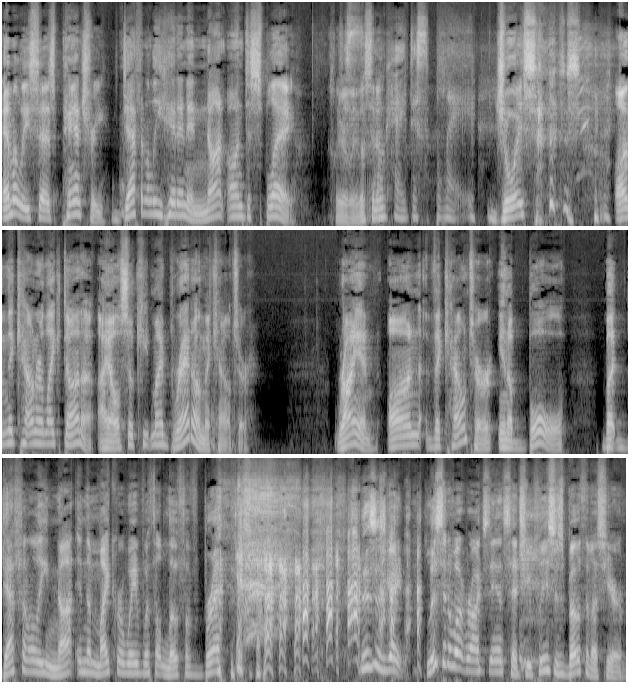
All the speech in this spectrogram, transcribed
Emily says pantry definitely hidden and not on display. Clearly listening. Okay, display. Joy says on the counter like Donna. I also keep my bread on the counter. Ryan on the counter in a bowl, but definitely not in the microwave with a loaf of bread. this is great. Listen to what Roxanne said. She pleases both of us here.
